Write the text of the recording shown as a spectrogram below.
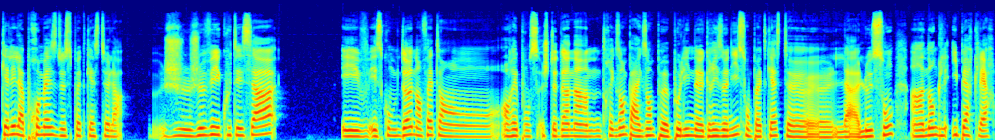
Quelle est la promesse de ce podcast-là? Je, vais écouter ça et, ce qu'on me donne en fait en, réponse. Je te donne un autre exemple, par exemple Pauline Grisoni, son podcast euh, La leçon a un angle hyper clair.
